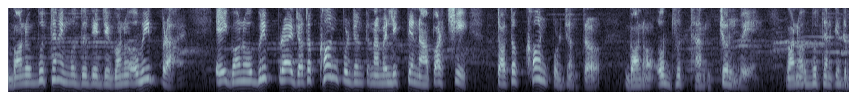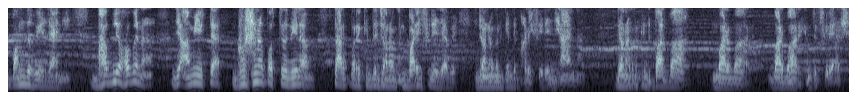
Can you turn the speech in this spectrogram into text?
গণ অভ্যুত্থানের মধ্য দিয়ে যে গণ অভিপ্রায় এই গণ অভিপ্রায় যতক্ষণ পর্যন্ত নামে লিখতে না পারছি, ততক্ষণ পর্যন্ত গণ অভ্যুত্থান চলবে। গণ অভ্যুত্থান কিন্তু বন্ধ হয়ে যায়নি। ভাবলে হবে না যে আমি একটা ঘোষণাপত্র দিলাম, তারপরে কিন্তু জনগণ বাড়ি ফিরে যাবে। জনগণ কিন্তু বাড়ি ফিরে যায় না। জনগণ কিন্তু বারবার বারবার বারবার কিন্তু ফিরে আসে।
